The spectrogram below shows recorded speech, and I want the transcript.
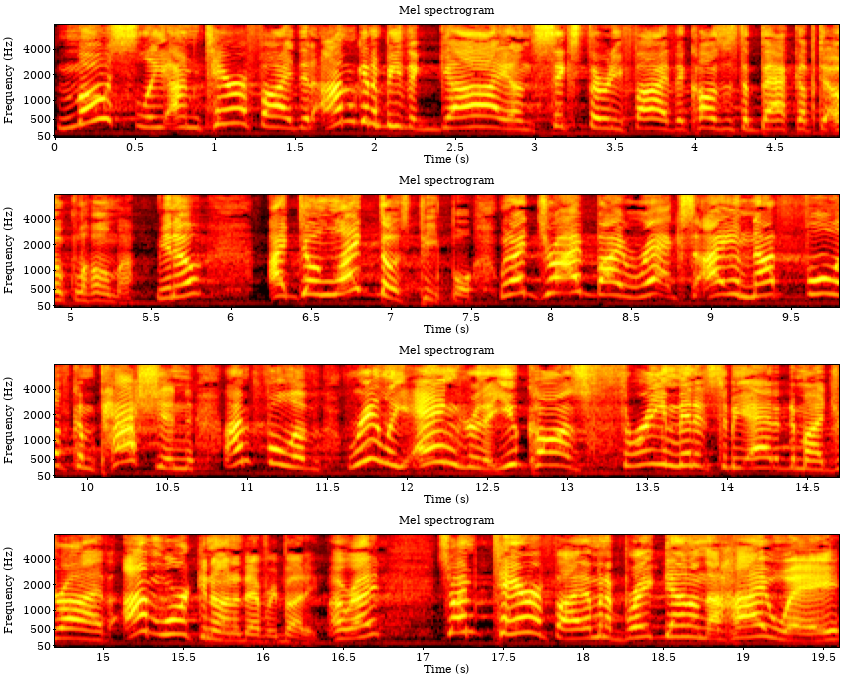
Mostly, I'm terrified that I'm going to be the guy on 635 that causes the back up to Oklahoma. You know, I don't like those people. When I drive by wrecks, I am not full of compassion. I'm full of really anger that you caused three minutes to be added to my drive. I'm working on it, everybody, all right? So I'm terrified I'm going to break down on the highway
